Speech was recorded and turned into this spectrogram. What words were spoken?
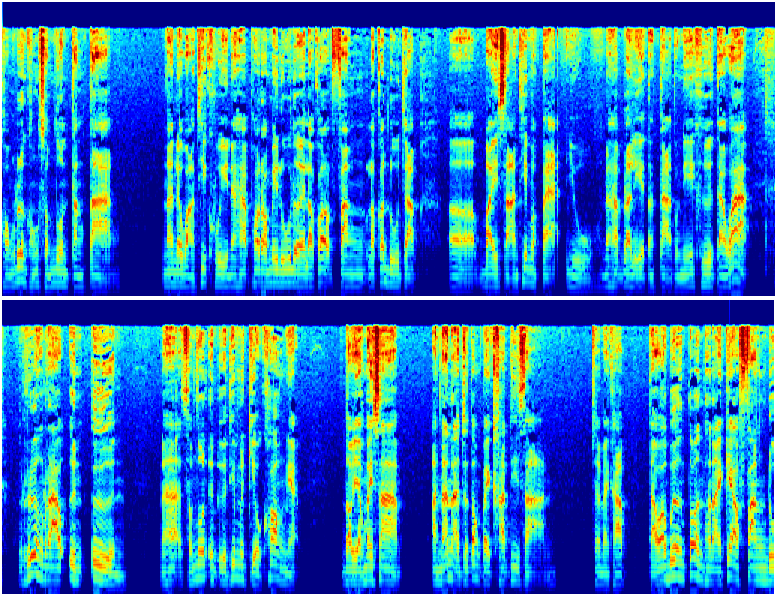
ของเรื่องของสำนวนต่างๆ นั่นระหว่างที่คุยนะครับเพราะเราไม่รู้เลยเราก็ฟังเราก็ดูจากใบสารที่มาแปะอยู่นะครับรายละเอียดต่างๆ ตรงนี้คือ แต่ว่าเรื่องราวอื่นๆนะฮะสำนวนอื่นๆที่มันเกี่ยวข้องเนี่ยเรายังไม่ทราบ อันนั้นอาจจะต้องไปคัดที่ศาลใช่ไหมครับแต่ว่าเบื้องต้นทนายแก้วฟังดู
